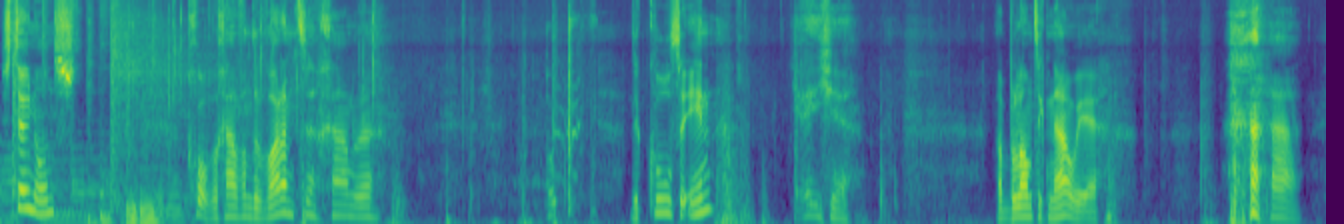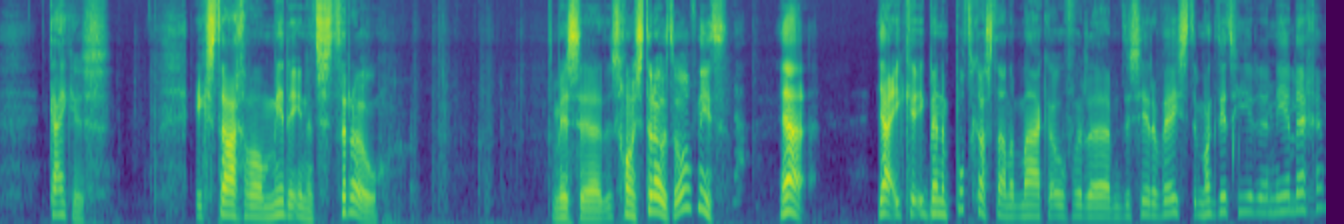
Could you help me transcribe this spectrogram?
Steun ons. Goh, we gaan van de warmte gaan we oh, de koelte in. Jeetje. Waar beland ik nou weer? Kijk eens. Ik sta gewoon midden in het stro. Tenminste, het is gewoon stro, toch? Of niet? Ja. Ja, ja ik, ik ben een podcast aan het maken over eh, de Zero Waste. Mag ik dit hier eh, neerleggen?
